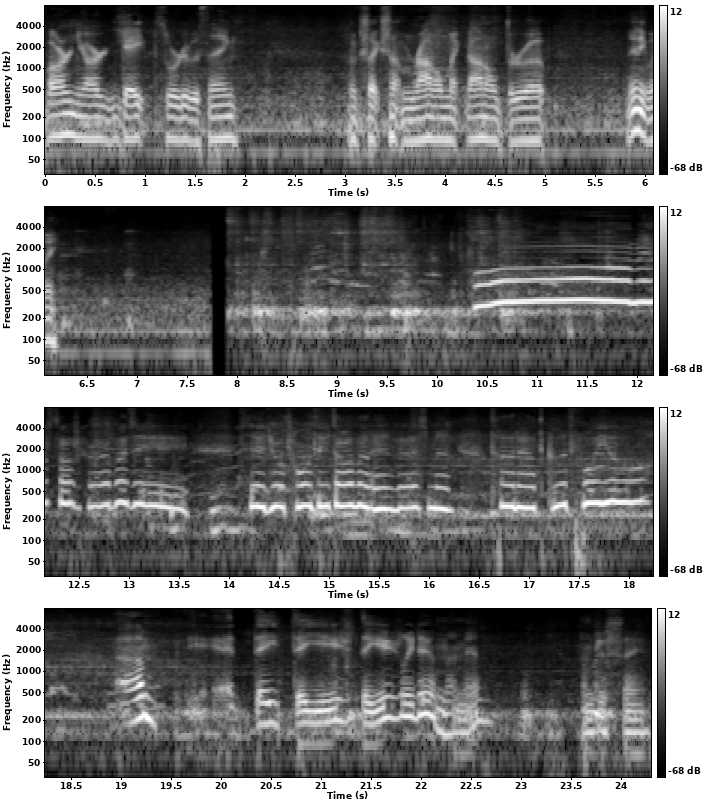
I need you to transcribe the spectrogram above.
barnyard gate sort of a thing. Looks like something Ronald McDonald threw up. Anyway. Did your $20 investment turn out good for you? Um, yeah, they, they, they usually do, my man. I'm just saying.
